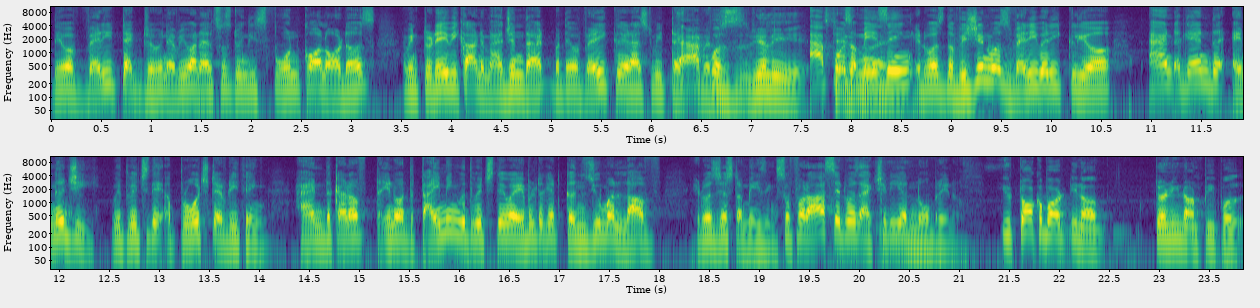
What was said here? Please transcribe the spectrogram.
They were very tech driven. Everyone else was doing these phone call orders. I mean today we can't imagine that but they were very clear it has to be The tech app driven. was really app was of the art. amazing. It was the vision was very very clear. And again the energy with which they approached everything and the kind of you know the timing with which they were able to get consumer love it was just amazing. So for us it was actually a no brainer You talk about you know turning down people.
